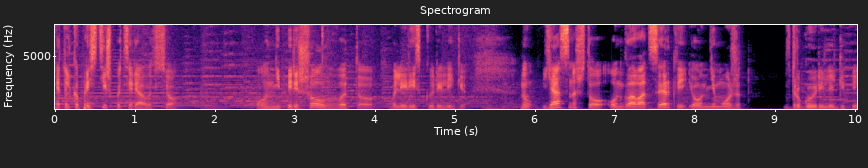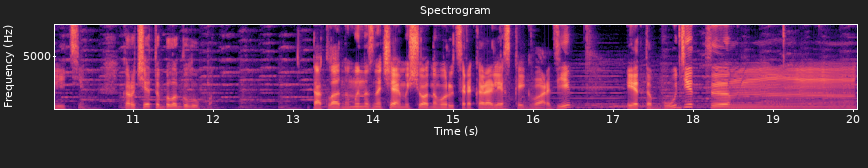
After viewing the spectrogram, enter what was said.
Я только престиж потерял, и все. Он не перешел в эту валерийскую религию. Ну, ясно, что он глава церкви, и он не может в другую религию перейти. Короче, это было глупо. Так, ладно, мы назначаем еще одного рыцаря Королевской гвардии. Это будет... Эм...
